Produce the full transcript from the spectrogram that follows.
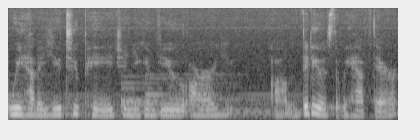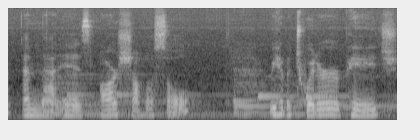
We have a YouTube page, and you can view our um, videos that we have there, and that is Shawa We have a Twitter page.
